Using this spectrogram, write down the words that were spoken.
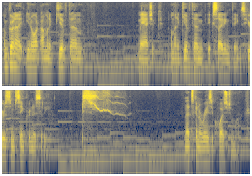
I'm gonna, you know what? I'm gonna give them magic. I'm gonna give them exciting things. Here's some synchronicity. That's gonna raise a question mark.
